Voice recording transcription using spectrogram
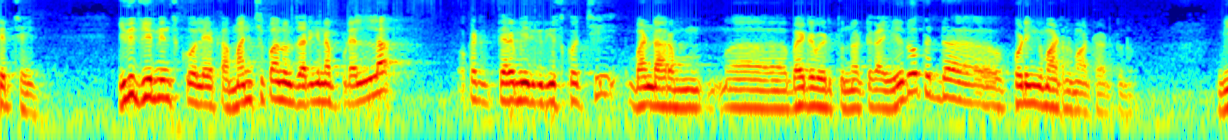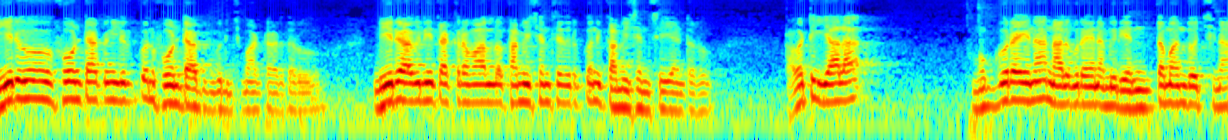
చర్చ అయింది. ఇది జీర్ణించుకోలేక మంచి పనులు జరిగినప్పుడల్లా ఒకటి తెర మీదకి తీసుకొచ్చి బండారం బయట పెడుతున్నట్టుగా ఏదో పెద్ద పొడింగి మాటలు మాట్లాడుతున్నారు. మీరు ఫోన్ ట్యాపింగ్లు ఇరుక్కొని ఫోన్ ట్యాపింగ్ గురించి మాట్లాడతారు. మీరు అవినీతి అక్రమాల్లో కమిషన్స్ ఎదుర్కొని కమిషన్స్ అంటారు కాబట్టి ఇవాళ ముగ్గురైనా నలుగురైనా మీరు ఎంతమంది వచ్చినా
